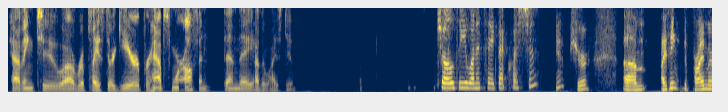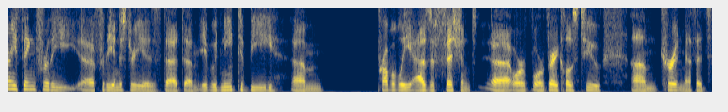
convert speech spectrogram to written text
having to uh, replace their gear perhaps more often than they otherwise do? Joel, do you want to take that question? Yeah, sure. Um, I think the primary thing for the uh, for the industry is that um, it would need to be um, probably as efficient uh, or, or very close to um, current methods.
